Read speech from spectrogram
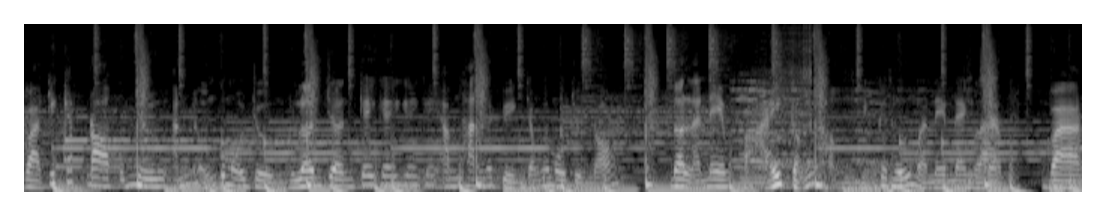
và cái cách đo cũng như ảnh hưởng của môi trường lên trên cái cái cái cái âm thanh nó truyền trong cái môi trường đó. Nên là anh em phải cẩn thận những cái thứ mà anh em đang làm. và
